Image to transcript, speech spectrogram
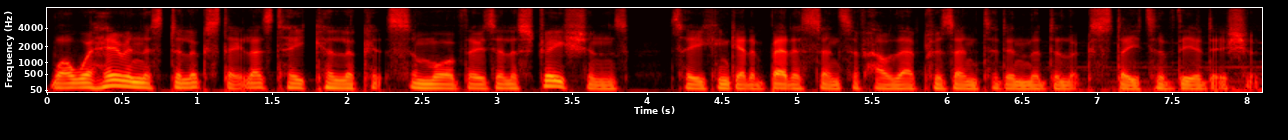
While we're here in this deluxe state, let's take a look at some more of those illustrations so you can get a better sense of how they're presented in the deluxe state of the edition.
